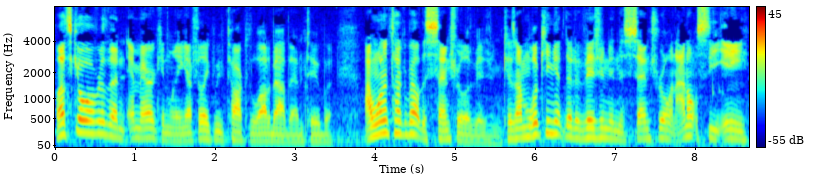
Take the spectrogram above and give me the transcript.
Let's go over the American League. I feel like we've talked a lot about them too, but I want to talk about the Central Division because I'm looking at the division in the Central and I don't see any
